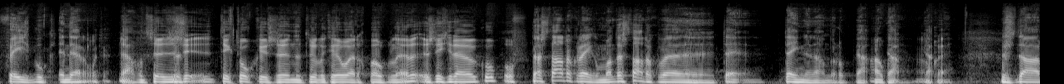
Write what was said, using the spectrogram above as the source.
Facebook en dergelijke. Ja, want Dus- TikTok is eh, natuurlijk heel erg populair. Eh, Zit je daar ook op? Of? Daar staat ook regelmatig, daar staat ook eh, te, het een en ander op. Ja, ja, ja. Dus daar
